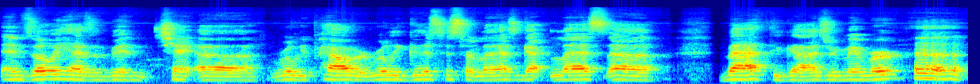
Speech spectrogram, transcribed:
and Zoe hasn't been cha- uh, really powdered really good since her last got last uh, bath. You guys remember?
